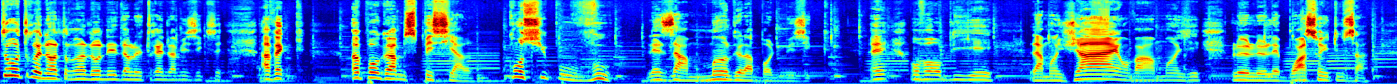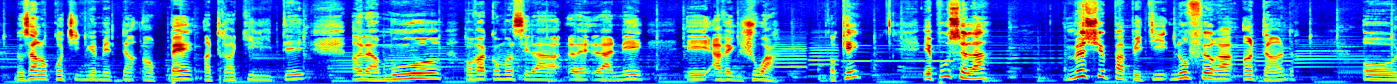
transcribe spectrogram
toute notre randonnée dans le train de la musique avec un programme spécial conçu pour vous, les amants de la bonne musique. Hein? On va oublier la mangeaille, on va manger les boissons et tout ça. Nous allons continuer maintenant en paix, en tranquillité, en amour. On va commencer l'année et avec joie. OK? Et pour cela, Monsieur Papetti nous fera entendre au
